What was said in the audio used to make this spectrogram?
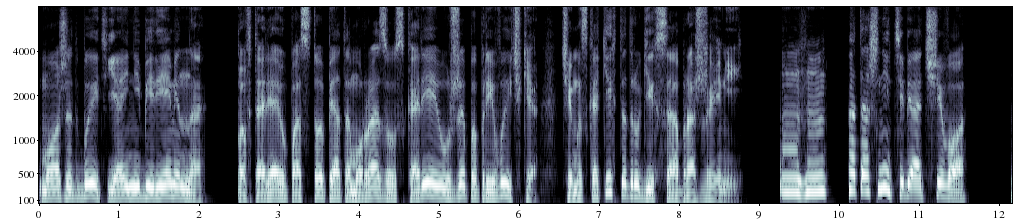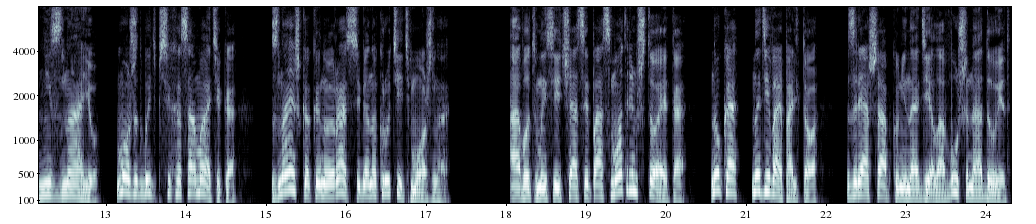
Может быть, я и не беременна». Повторяю по 105-му разу скорее уже по привычке, чем из каких-то других соображений. «Угу, тошнит тебя от чего? Не знаю. Может быть, психосоматика. Знаешь, как иной раз себя накрутить можно? А вот мы сейчас и посмотрим, что это. Ну-ка, надевай пальто. Зря шапку не надела, в уши надует.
